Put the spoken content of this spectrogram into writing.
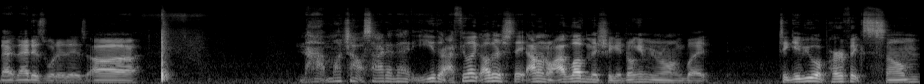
that that is what it is. Uh, not much outside of that either. I feel like other state. I don't know. I love Michigan. Don't get me wrong, but to give you a perfect sum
